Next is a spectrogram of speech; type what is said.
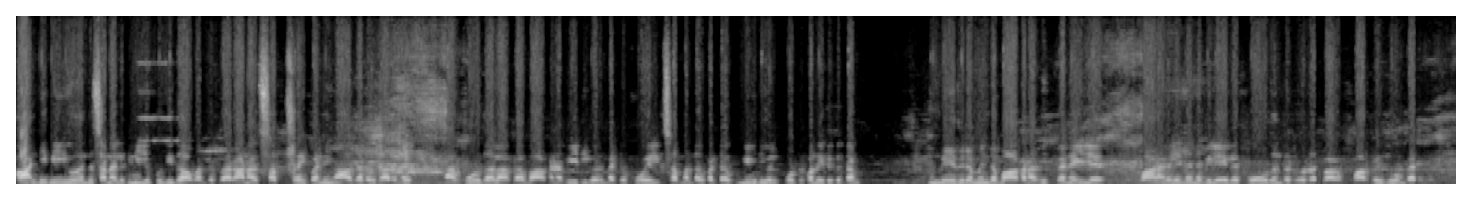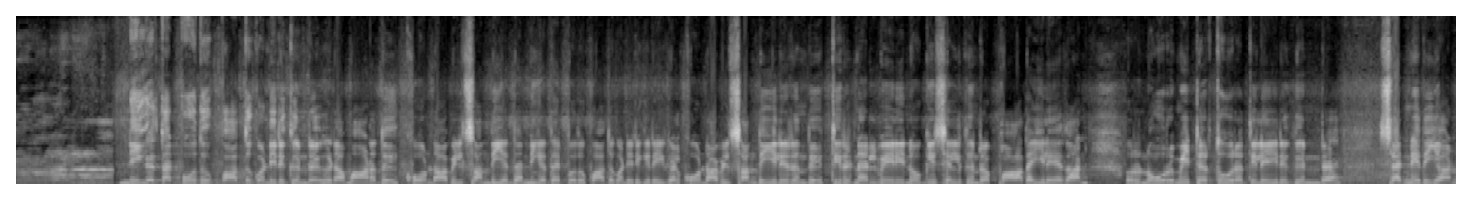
காண்டி வியூ என்ற சேனலுக்கு நீங்கள் புதிதாக வந்திருப்பார். ஆனால் சப்ஸ்கிரைப் பண்ணி ஆதரவு தாருங்கள். கூடுதலாக வாகன வீடியோகள் மற்றும் கோயில் சம்பந்தப்பட்ட வீடியோகள் போட்டு கொண்டிருக்கிறோம் இன்றைய தினம் இந்த வாகன விற்பனையில் வாகனங்கள் என்னென்ன விலையில் போகுதுன்ற தொடர்பாக பார்வையிடுவோம். பாருங்கள் நீங்கள் தற்போது பார்த்து கொண்டிருக்கின்ற இடமானது கோண்டாவில் சந்தியை தான் நீங்கள் தற்போது பார்த்து கொண்டிருக்கிறீர்கள். கோண்டாவில் சந்தியிலிருந்து திருநெல்வேலி நோக்கி செல்கின்ற பாதையிலே தான் ஒரு நூறு மீட்டர் தூரத்திலே இருக்கின்ற சந்நிதியான்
